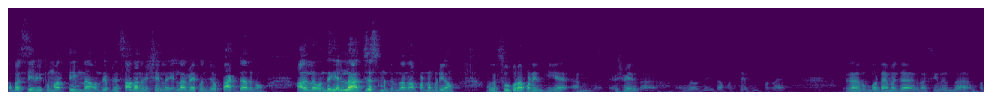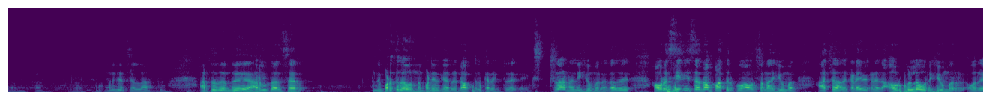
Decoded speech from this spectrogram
நம்ம சிவி குமார் டீம்னா வந்து எப்படியும் சாதாரண விஷயம் இல்லை. எல்லாமே கொஞ்சம் பேக்டாக இருக்கும். அதில் வந்து எல்லா அட்ஜஸ்ட்மெண்ட் இருந்தால் தான் பண்ண முடியும். அதில் சூப்பராக பண்ணியிருக்கீங்க. அண்ட் அஸ்வின் உங்களை வந்து இதான் ஃபஸ்ட் டைம் மீட் பண்ணுறேன் ஏதாவது ரொம்ப டேமேஜாக எதனா சீன் இருந்தால் பண்ணுங்க முடிஞ்சிருச்சு எல்லாம் அடுத்தது வந்து அருள்தாஸ் சார். இந்த படத்தில் ஒன்று பண்ணியிருக்காரு டாக்டர் கேரக்டர் எக்ஸ்ட்ரானரி ஹியூமர் அதாவது அவரை சீரியஸாக தான் பார்த்துருப்போம். அவர் சொன்ன ஹியூமர் ஆக்சுவலாக அது கிடையவே கிடையாது. அவருக்குள்ளே ஒரு ஹியூமர் ஒரு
